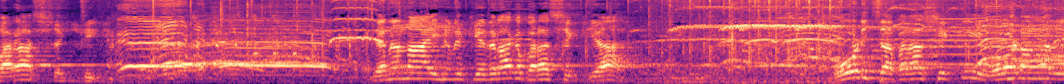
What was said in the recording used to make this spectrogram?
பராசக்தி. ஜனநாயகனுக்கு எதிராக பராசக்தியா? ஓடிச்சா பராசக்தி ஓடாது.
